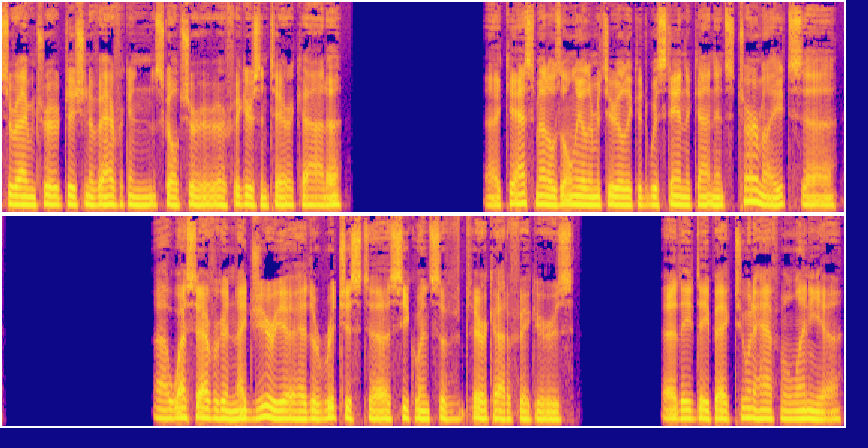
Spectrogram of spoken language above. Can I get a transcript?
surviving tradition of African sculpture are figures in terracotta. Uh, cast metal is the only other material that could withstand the continent's termites. Uh, uh, West Africa and Nigeria had the richest uh, sequence of terracotta figures. Uh, they date back two and a half millennia.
